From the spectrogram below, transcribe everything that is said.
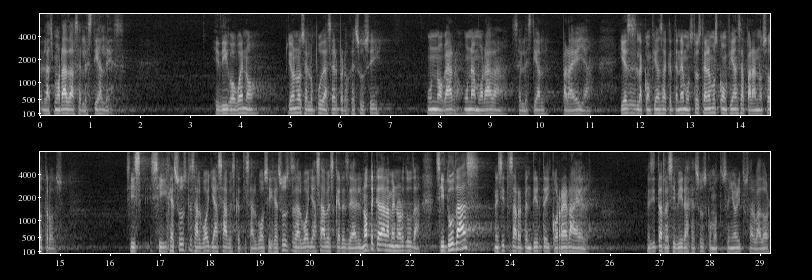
las moradas celestiales. Y digo, bueno, yo no se lo pude hacer, pero Jesús sí, un hogar, una morada celestial para ella. Y esa es la confianza que tenemos. Entonces tenemos confianza para nosotros. Si, Jesús te salvó, ya sabes que te salvó. Si Jesús te salvó, ya sabes que eres de Él. No te queda la menor duda. Si dudas, necesitas arrepentirte y correr a Él. Necesitas recibir a Jesús como tu Señor y tu Salvador.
